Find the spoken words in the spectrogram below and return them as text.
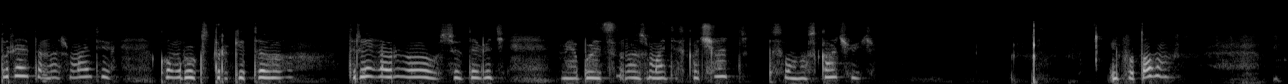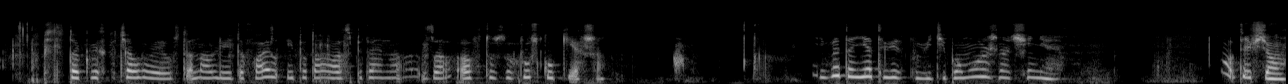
Берете, нажимайте Comrockstar GTA 3, е, все 9 МБ, нажимайте скачать, воно скачують. І потім, після того, як ви скачали, ви встановлюєте файл, і потім вас питає на, за автозагрузку кеша. І ви даєте відповідь, типа можна чи ні. От і все.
